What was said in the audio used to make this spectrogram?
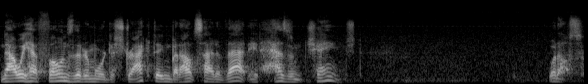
Now we have phones that are more distracting, but outside of that, it hasn't changed. What else?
